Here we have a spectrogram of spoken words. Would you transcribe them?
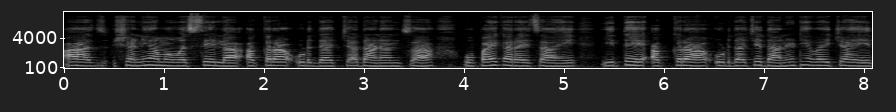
आज शनी अमावस्येला अकरा उडदाच्या दाण्यांचा उपाय करायचा आहे. इथे अकरा उडदाचे दाणे ठेवायचे आहेत.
